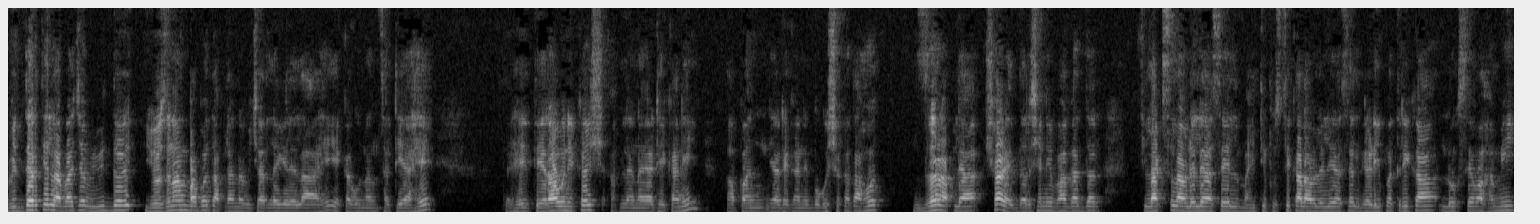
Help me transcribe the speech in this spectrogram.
विद्यार्थी लाभाच्या विविध योजनांबाबत आपल्याला विचारलं गेलेलं आहे एका गुणांसाठी आहे. तर हे तेरावं निकष आपल्याला या ठिकाणी आपण या ठिकाणी बघू शकत आहोत. जर आपल्या शाळेत दर्शनी भागात जर फ्लॅक्स लावलेले असेल माहिती पुस्तिका लावलेली असेल घडीपत्रिका लोकसेवा हमी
